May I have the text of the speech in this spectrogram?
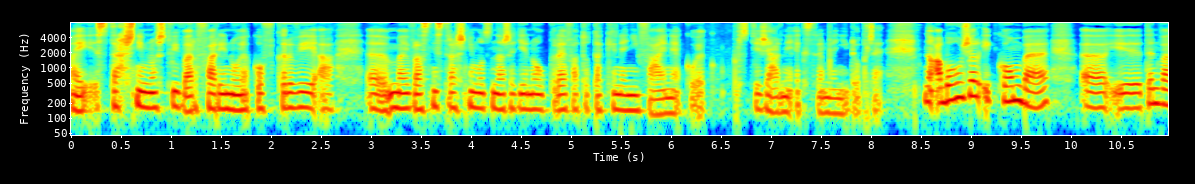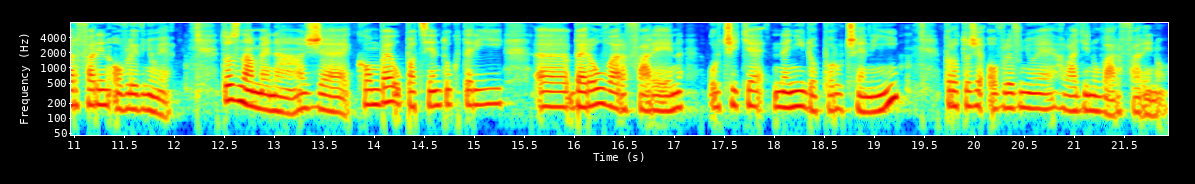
mají strašné množství varfarinu jako v krvi a e, mají vlastně strašně moc naředěnou krev a to taky není fajn, jako, jako prostě žádný extrém není dobře. No a bohužel i kombe e, ten varfarin ovlivňuje ovlivňuje. To znamená, že kombe u pacientů, který e, berou varfarin, určitě není doporučený, protože ovlivňuje hladinu varfarinu.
